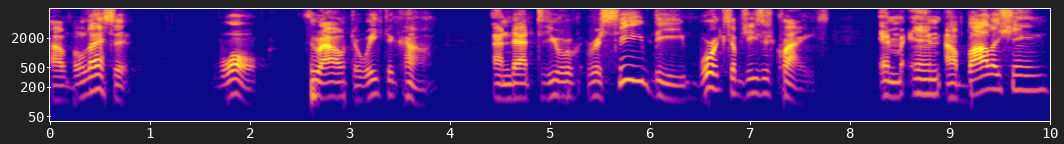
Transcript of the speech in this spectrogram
a blessed walk throughout the week to come and that you will receive the works of Jesus Christ in, in abolishing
